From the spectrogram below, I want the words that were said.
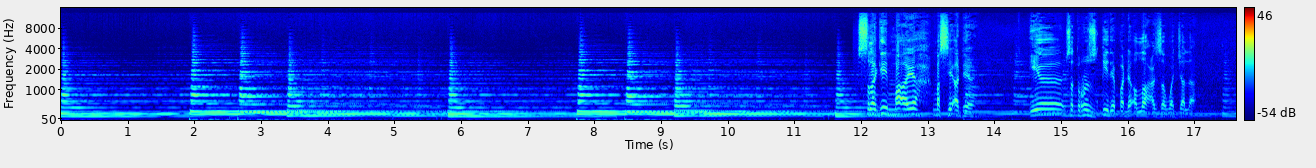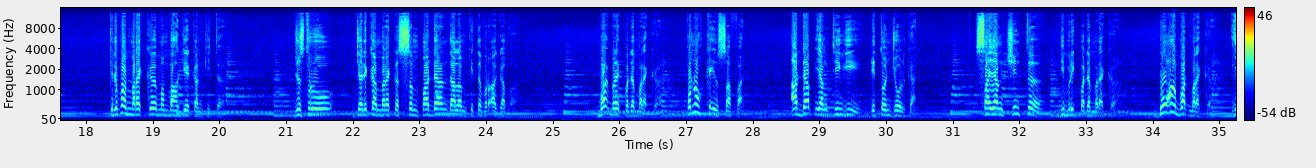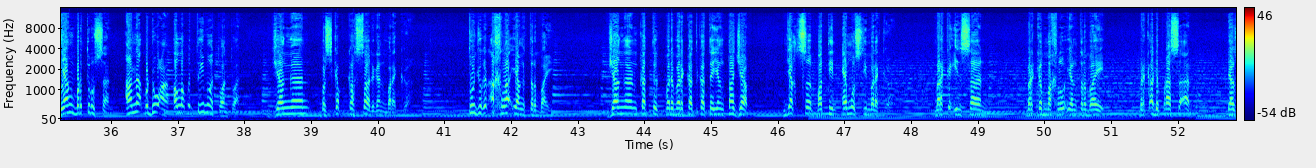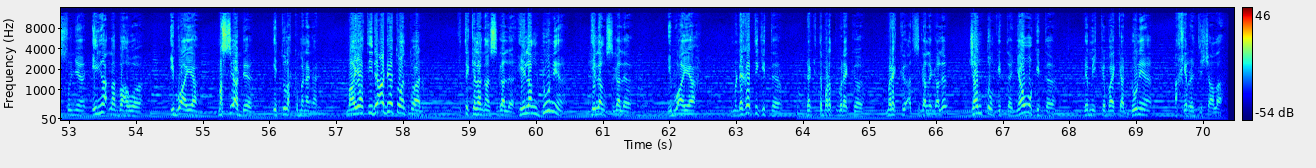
Selagi mak ayah masih ada, ia satu rezeki daripada Allah Azza wa Jalla. Kehidupan mereka membahagiakan kita. Justru jadikan mereka sempadan dalam kita beragama. Buat baik kepada mereka. Penuh keinsafan. Adab yang tinggi ditonjolkan. Sayang cinta diberi kepada mereka. Doa buat mereka. Yang berterusan. Anak berdoa. Allah terima tuan-tuan. Jangan bersikap kasar dengan mereka. Tunjukkan akhlak yang terbaik. Jangan kata kepada mereka kata-kata yang tajam. Jaksa batin emosi mereka. Mereka insan. Mereka makhluk yang terbaik. Mereka ada perasaan. Dan seterusnya ingatlah bahawa ibu ayah masih ada. Itulah kemenangan. Ayah tidak ada tuan-tuan. Kita kehilangan segala. Hilang dunia. Hilang segala. Ibu ayah mendekati kita. Dan kita bertemu mereka. Mereka atas segala-gala. Jantung kita, nyawa kita. Demi kebaikan dunia. Akhirat insyaAllah.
